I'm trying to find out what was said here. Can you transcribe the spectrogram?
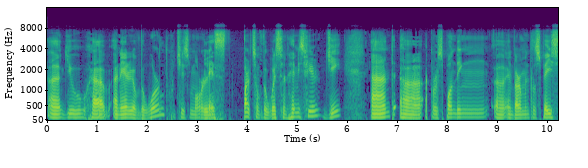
Uh, you have an area of the world which is more or less parts of the Western Hemisphere, G, and uh, a corresponding uh, environmental space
